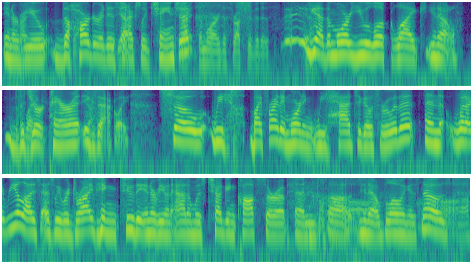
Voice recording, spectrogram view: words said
interview, right. the yeah. harder it is yes. to actually change it. Right. The more disruptive it is. Yeah. yeah. the more you look like, you know, the, the jerk parent. Yeah. Exactly. So we by Friday morning we had to go through with it and what I realized as we were driving to the interview and Adam was chugging cough syrup and uh, you know blowing his nose Aww.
